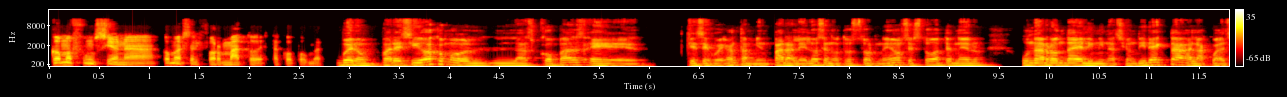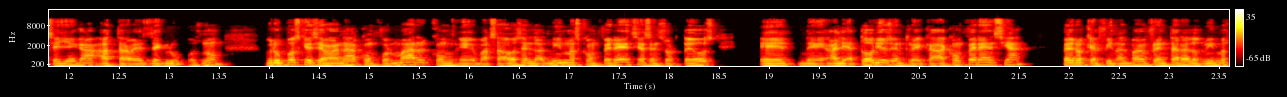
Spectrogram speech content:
¿Cómo funciona? ¿Cómo es el formato de esta Copa, Humberto? Bueno, parecido a como las copas eh, que se juegan también paralelos en otros torneos, esto va a tener una ronda de eliminación directa a la cual se llega a través de grupos, ¿no? Grupos que se van a conformar con, eh, basados en las mismas conferencias, en sorteos de aleatorios dentro de cada conferencia pero que al final va a enfrentar a los mismos,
